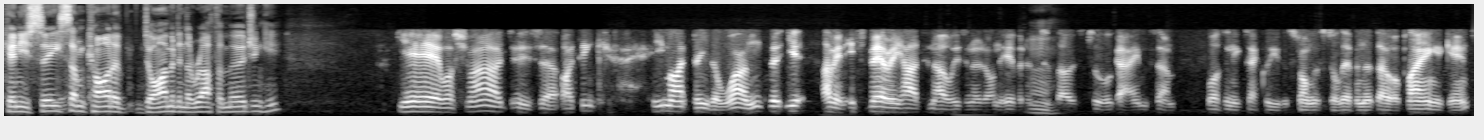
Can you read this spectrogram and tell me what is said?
can you see some kind of diamond in the rough emerging here? Yeah, well, Shamar is, uh, I think he might be the one. But yeah, I mean, it's very hard to know, isn't it, on the evidence mm. of those tour games? Um, wasn't exactly the strongest 11 that they were playing against.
